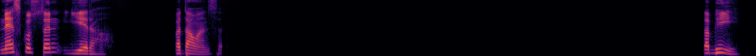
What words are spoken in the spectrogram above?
नेक्स्ट क्वेश्चन ये रहा। बताओ आंसर सभी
